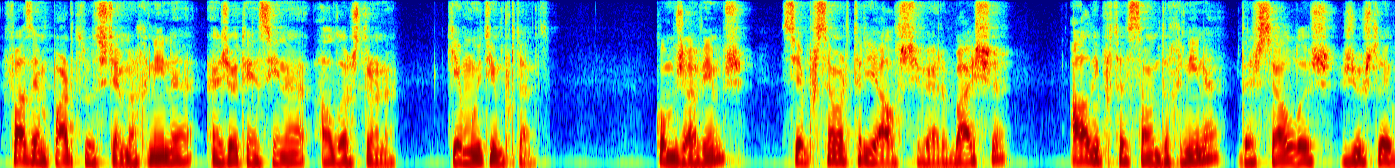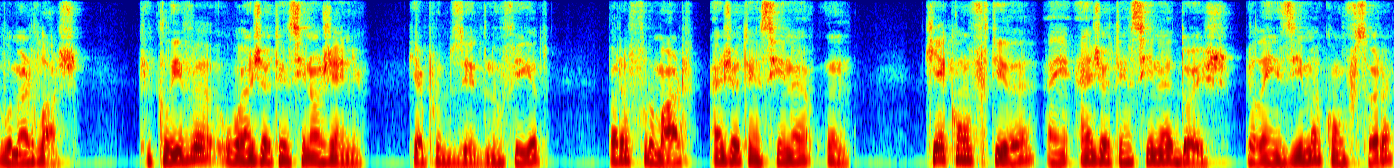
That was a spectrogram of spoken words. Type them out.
fazem parte do sistema renina-angiotensina-aldosterona, que é muito importante. Como já vimos, se a pressão arterial estiver baixa, há libertação de renina das células justaglomerulares, que cliva o angiotensinogênio, que é produzido no fígado, para formar angiotensina 1, que é convertida em angiotensina 2 pela enzima conversora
